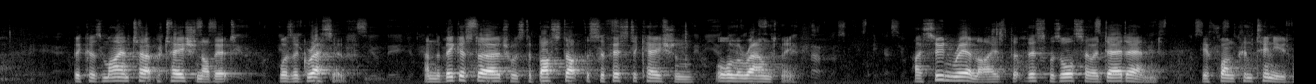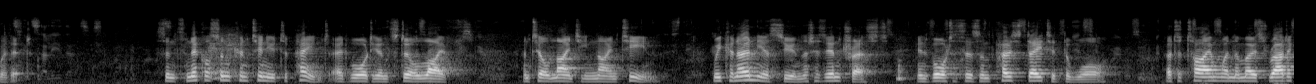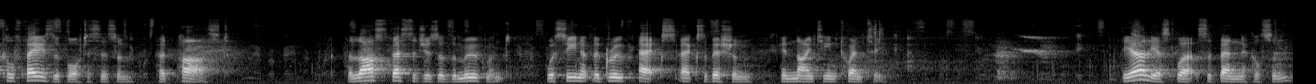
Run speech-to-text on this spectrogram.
because my interpretation of it was aggressive, and the biggest urge was to bust up the sophistication all around me. I soon realized that this was also a dead end if one continued with it. Since Nicholson continued to paint Edwardian still lifes until 1919, we can only assume that his interest in vorticism post dated the war at a time when the most radical phase of vorticism had passed. The last vestiges of the movement were seen at the Group X exhibition in 1920. The earliest works of Ben Nicholson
